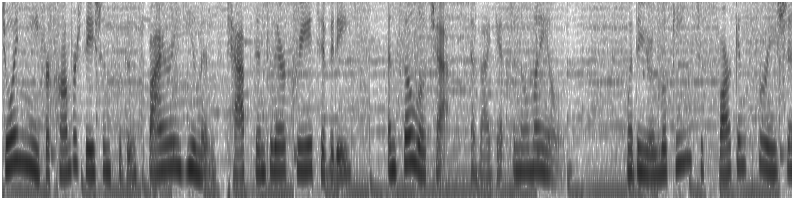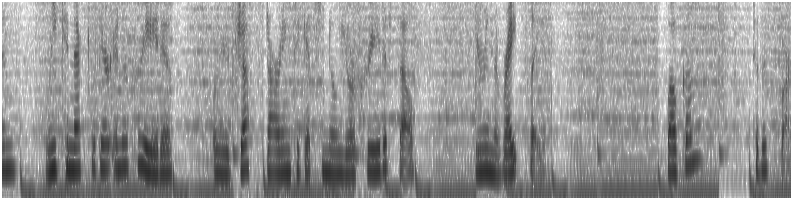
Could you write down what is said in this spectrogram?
Join me for conversations with inspiring humans tapped into their creativity and solo chats as I get to know my own. Whether you're looking to spark inspiration, reconnect with your inner creative, or you're just starting to get to know your creative self, you're in the right place. Welcome to The Spark.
